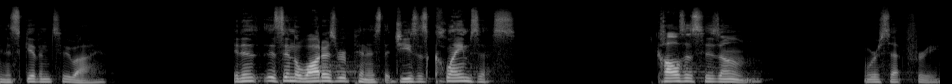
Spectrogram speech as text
and it's given to I. It is in the waters of repentance that Jesus claims us, calls us his own, and we're set free.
